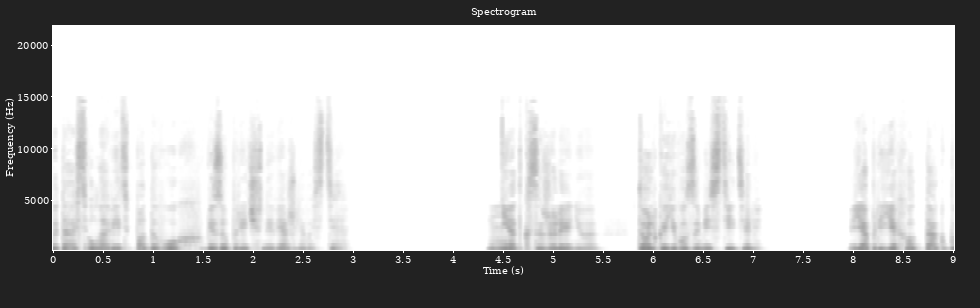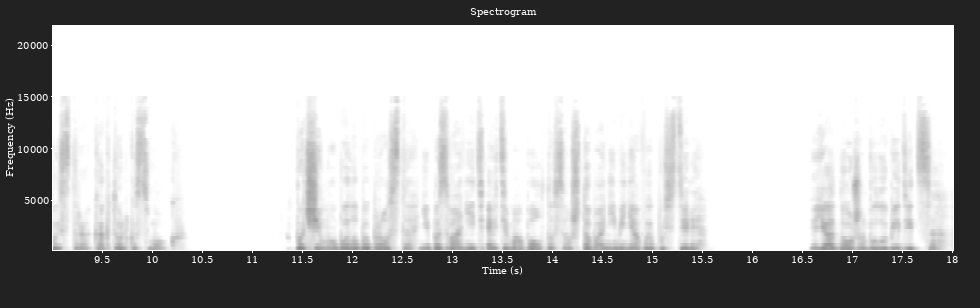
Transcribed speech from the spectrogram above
пытаясь уловить подвох безупречной вежливости. «Нет, к сожалению, только его заместитель. Я приехал так быстро, как только смог». «Почему было бы просто не позвонить этим оболтусам, чтобы они меня выпустили?» «Я должен был убедиться».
